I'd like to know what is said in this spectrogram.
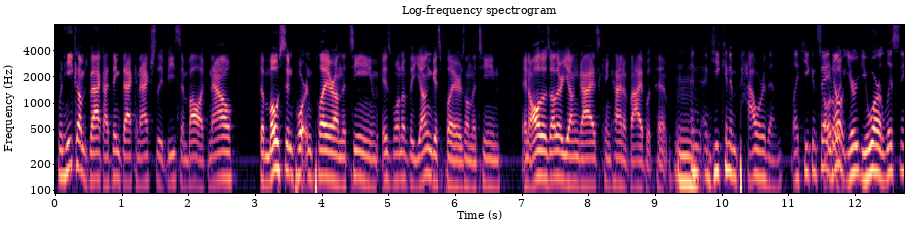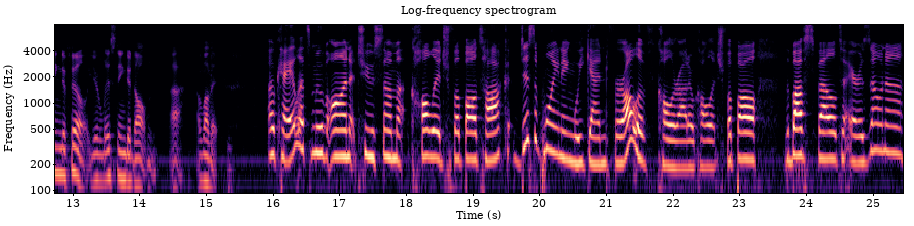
when he comes back, I think that can actually be symbolic. Now, the most important player on the team is one of the youngest players on the team, and all those other young guys can kind of vibe with him. and and he can empower them. Like he can say, no, you're you are listening to Phil. You're listening to Dalton. Ah, I love it. Okay, let's move on to some college football talk. Disappointing weekend for all of Colorado college football. The Buffs fell to Arizona.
